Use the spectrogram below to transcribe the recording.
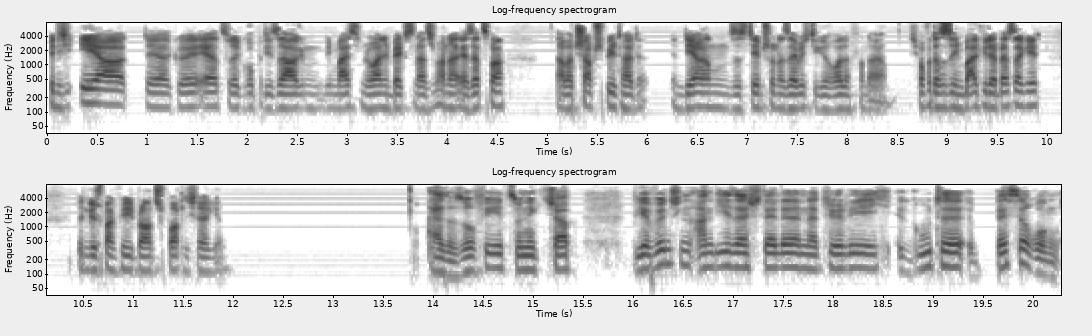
bin ich eher der, eher zu der Gruppe, die sagen, die meisten Running Backs sind als Runner ersetzbar. Aber Chubb spielt halt in deren System schon eine sehr wichtige Rolle. Von daher, ich hoffe, dass es ihm bald wieder besser geht. Bin gespannt, wie die Browns sportlich reagieren. Also so viel zu Nick Chubb. Wir wünschen an dieser Stelle natürlich gute Besserung.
